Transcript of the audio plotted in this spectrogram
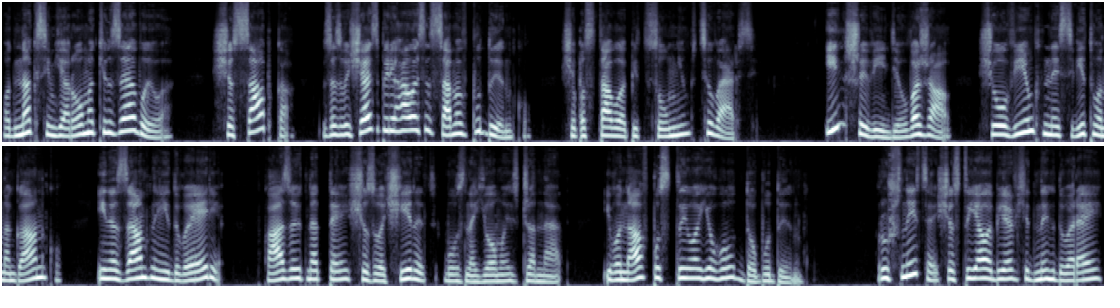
Однак сім'я Ромаків заявила, що сапка зазвичай зберігалася саме в будинку, що поставила під сумнів цю версію. Інший відділ вважав, що увімкнене світло на ганку і незамкнені двері вказують на те, що злочинець був знайомий з Джанет, і вона впустила його до будинку. Рушниця, що стояла біля вхідних дверей,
